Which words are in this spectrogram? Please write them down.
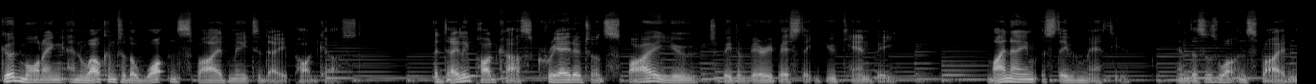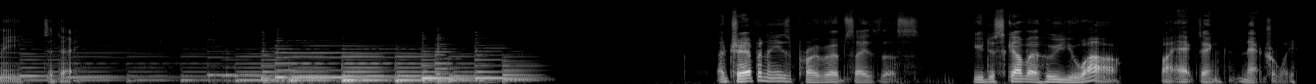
Good morning, and welcome to the What Inspired Me Today podcast, a daily podcast created to inspire you to be the very best that you can be. My name is Stephen Matthew, and this is what inspired me today. A Japanese proverb says this You discover who you are by acting naturally.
